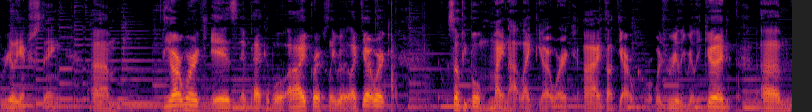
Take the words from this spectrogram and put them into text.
really interesting. Um, the artwork is impeccable. I personally really like the artwork. Some people might not like the artwork. I thought the artwork was really really good. Um,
